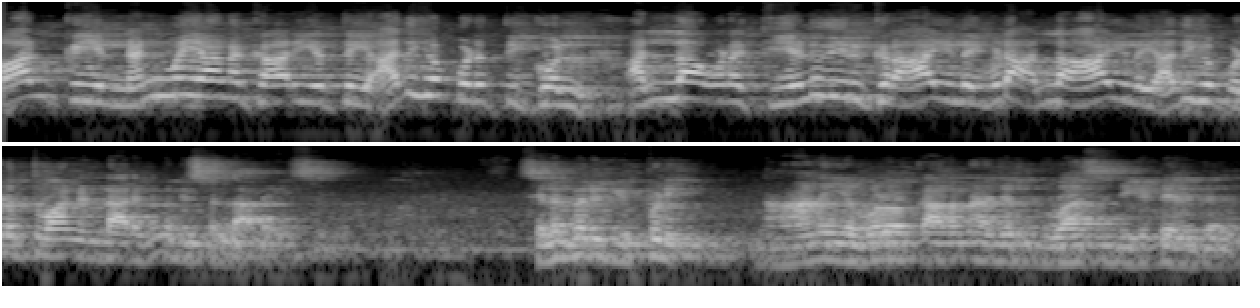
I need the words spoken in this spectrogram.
வாழ்க்கையில் நன்மையான காரியத்தை அதிகப்படுத்திக் கொள் அல்லாஹ் உனக்கு எழுதியிருக்கிற ஆயுளை விட அல்லாஹ் ஆயுளை அதிகப்படுத்துவான் என்றார்கள் நபி ஸல்லல்லாஹு சில பேருக்கு இப்படி. நானும் எவ்வளோ காலமாக அதில் துவா செஞ்சுக்கிட்டே இருக்கிறது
